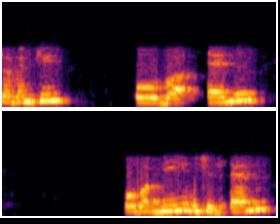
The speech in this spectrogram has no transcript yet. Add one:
70 over N over B, which is N.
